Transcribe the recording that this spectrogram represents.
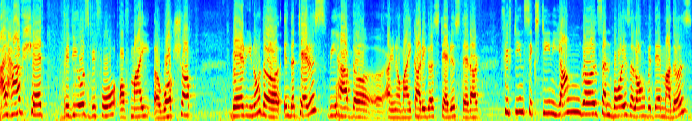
I have shared videos before of my uh, workshop where you know the in the terrace we have the uh, know my Karigar's terrace there are 15 16 young girls and boys along with their mothers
